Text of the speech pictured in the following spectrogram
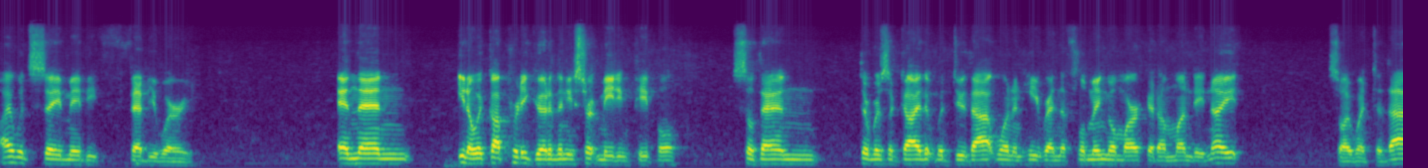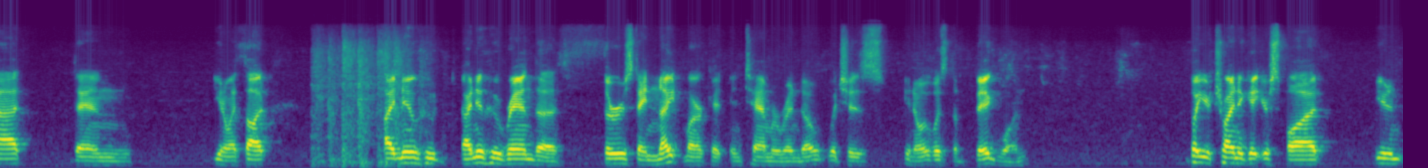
i would say maybe february. And then you know it got pretty good and then you start meeting people. So then there was a guy that would do that one and he ran the flamingo market on monday night. So i went to that. Then you know i thought I knew who I knew who ran the Thursday night market in Tamarindo, which is you know it was the big one. But you're trying to get your spot. You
